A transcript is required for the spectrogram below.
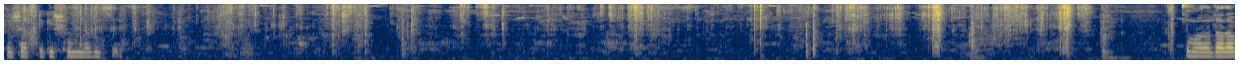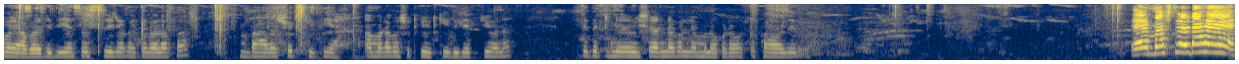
পোশাকটি কি সুন্দর হয়েছে। তোমার দাদা ভাই আবার দিয়েছে সুইটা খাইতে বেলা পা বা আবার শুটকি দিয়া, আমার আবার শুটকি উটকি দিতে প্রিয় না। এতে একটু নিরামিষ রান্না করলে মনে করো একটু খাওয়া যাবে। এ, মাস্টারটা হে!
